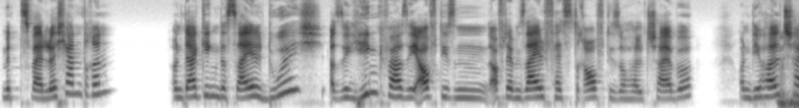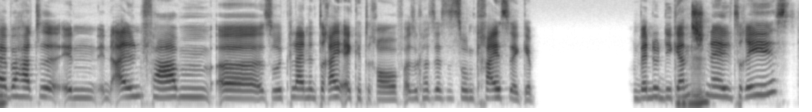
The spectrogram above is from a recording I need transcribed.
mit zwei Löchern drin. Und da ging das Seil durch. Also hing quasi auf, diesen, auf dem Seil fest drauf, diese Holzscheibe. Und die Holzscheibe hatte in, in allen Farben äh, so kleine Dreiecke drauf. Also quasi, dass es so einen Kreis ergibt. Und wenn du die ganz Mhm. schnell drehst,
